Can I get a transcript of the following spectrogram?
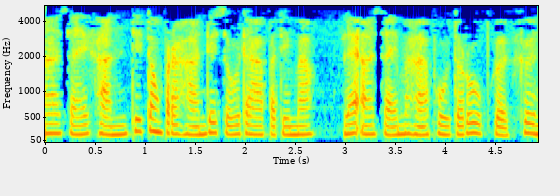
อาศัยขันธ์ที่ต้องประหารด้วยโสดาปฏิมักและอาศัยมหาภูตรูปเกิดขึ้น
